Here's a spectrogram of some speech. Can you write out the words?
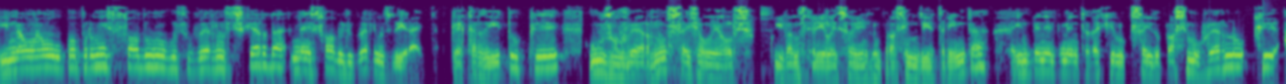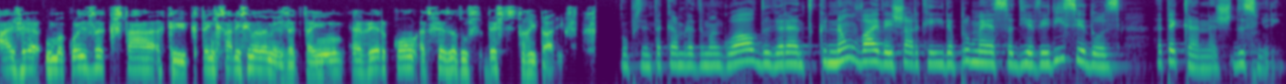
E não é um compromisso só dos governos de esquerda, nem só dos governos de direita. Acredito que os governos, sejam eles, e vamos ter eleições no próximo dia 30, independentemente daquilo que sair do próximo governo, que haja uma coisa que, está, que, que tem que estar em cima da mesa, que tem a ver com a defesa dos, destes territórios. O Presidente da Câmara de Mangualde garante que não vai deixar cair a promessa de haver IC12 até Canas de Senhorim.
